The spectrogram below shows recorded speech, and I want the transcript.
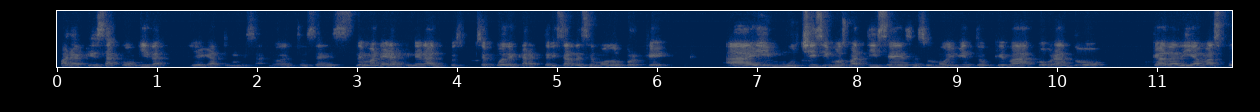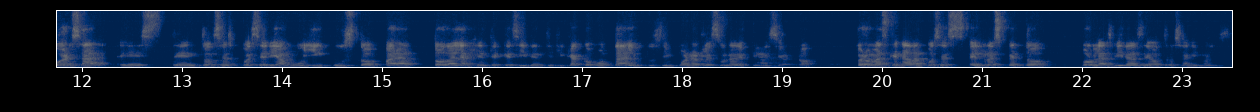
para que esa comida llegue a tu mesa, ¿no? Entonces, de manera general, pues se puede caracterizar de ese modo porque hay muchísimos matices, es un movimiento que va cobrando cada día más fuerza, este, entonces pues sería muy injusto para toda la gente que se identifica como tal, pues imponerles una definición, ¿no? Pero más que nada, pues es el respeto por las vidas de otros animales.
